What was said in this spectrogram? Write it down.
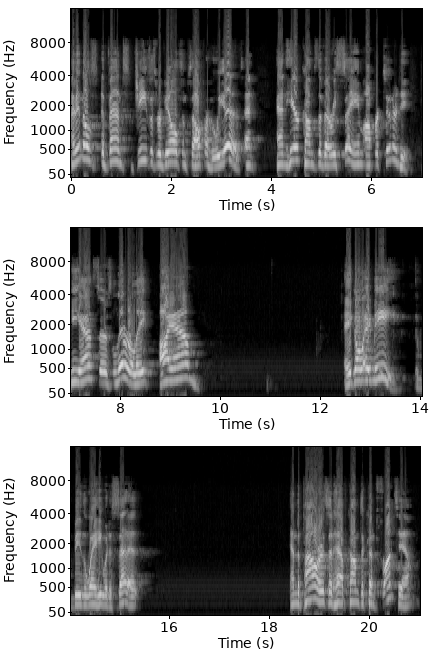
And in those events, Jesus reveals himself for who he is. And, and here comes the very same opportunity. He answers literally, I am. Ego eimi. It would be the way he would have said it. And the powers that have come to confront him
